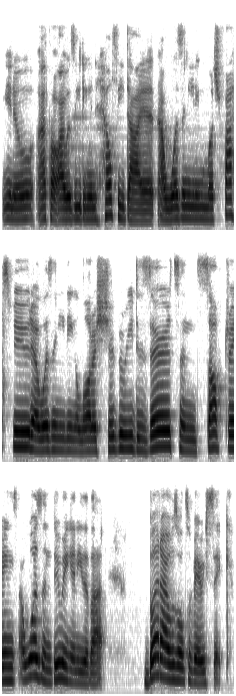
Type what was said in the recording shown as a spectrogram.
you know, I thought I was eating a healthy diet. I wasn't eating much fast food. I wasn't eating a lot of sugary desserts and soft drinks. I wasn't doing any of that. But I was also very sick.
